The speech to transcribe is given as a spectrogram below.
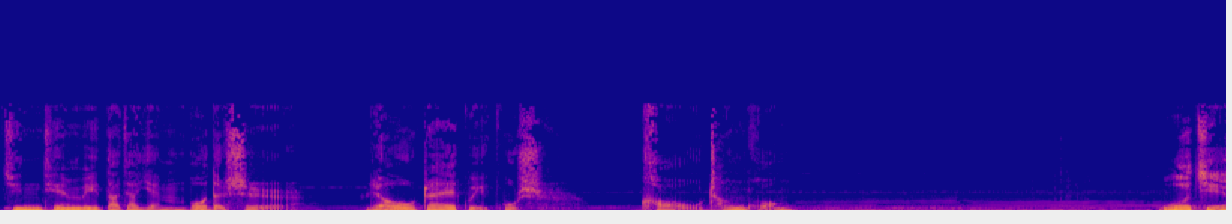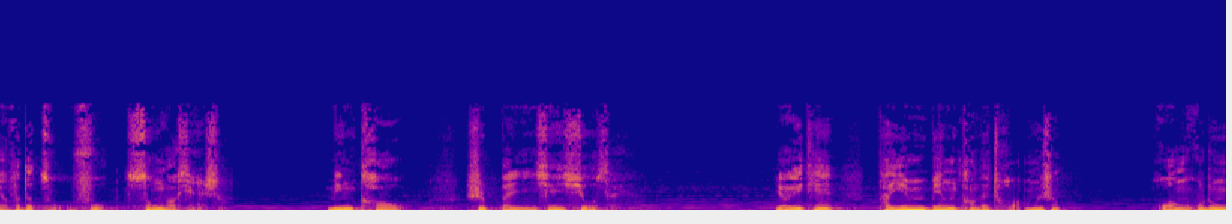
今天为大家演播的是《聊斋鬼故事》，考城隍。我姐夫的祖父宋老先生，名涛，是本县秀才。有一天，他因病躺在床上，恍惚中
